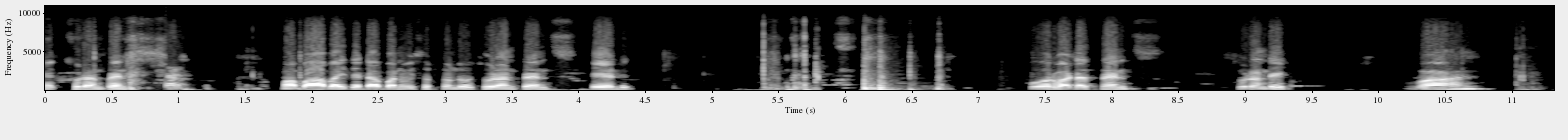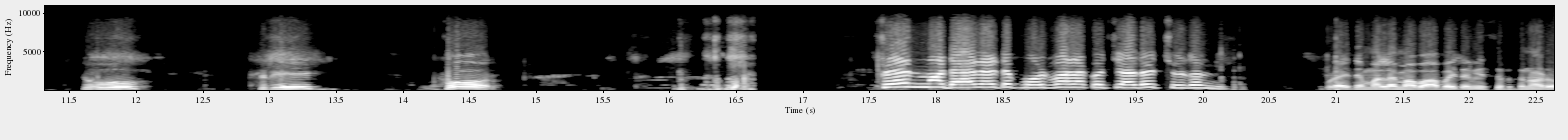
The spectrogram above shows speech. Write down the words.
నెక్స్ట్ చూడండి ఫ్రెండ్స్. మా బాబు అయితే డబ్బాను విసురుతుండు. చూడండి ఫ్రెండ్స్. ఏంటి? ఫోర్ వాటర్ ఫ్రెండ్స్ చూడండి. One two three four. Friend మా డాడీ అయితే ఫోర్ వరకు వచ్చాడు. చూడండి. ఇప్పుడైతే మళ్ళీ మా బాబు అయితే విసురుతున్నాడు.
